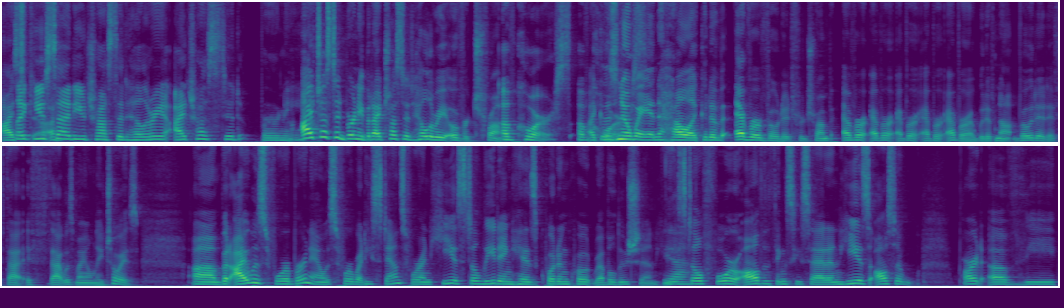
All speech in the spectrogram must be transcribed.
I like you said, you trusted Hillary. I trusted Bernie. I trusted Bernie, but I trusted Hillary over Trump. of course, of Like course. there's no way in hell I could have ever voted for Trump ever ever ever ever ever. I would have not voted if that if that was my only choice. Um, but I was for Bernie. I was for what he stands for, and he is still leading his quote unquote revolution. He Yeah. is still for all the things he said, and he is also part of the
